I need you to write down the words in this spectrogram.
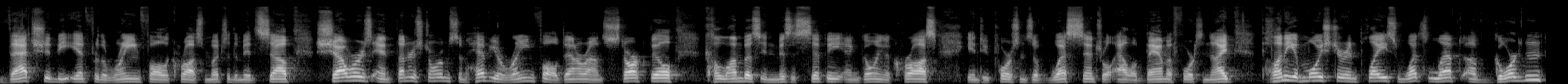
that should be it for the rainfall across much of the mid-south. Showers and thunderstorms, some heavier rainfall down around Starkville, Columbus in Mississippi, and going across into portions of west central Alabama for tonight. Plenty of moisture in place. What's left of Gordon,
